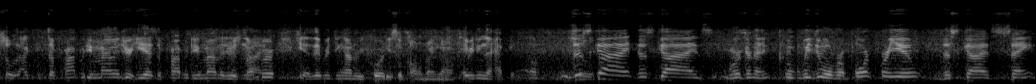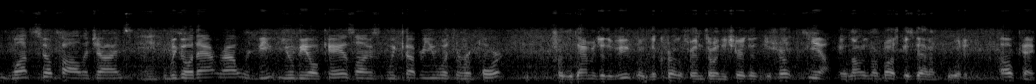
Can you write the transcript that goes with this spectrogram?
So like the property manager, he has the property manager's number. He has everything on record. He's calling him right now. Everything that happened. Um, this guy, this guy's, we're gonna, could we do a report for you? This guy's saying, wants to apologize. Mm-hmm. Could we go that route? Would be, you'll be okay as long as we cover you with the report? For the damage of the vehicle, the truck, for him throwing the chairs at the truck. Yeah. As long as my boss gets that, I'm cool with it. Okay,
